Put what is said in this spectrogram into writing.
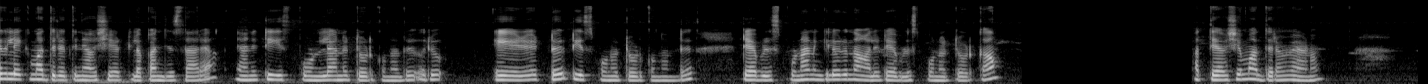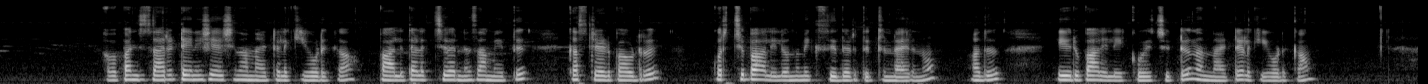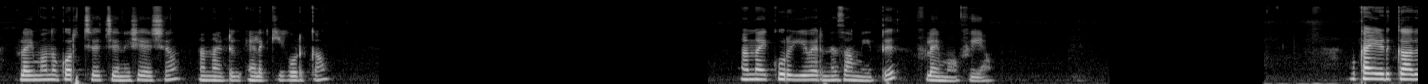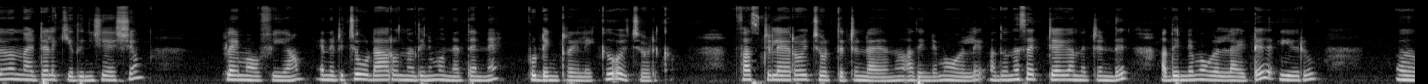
ഇതിലേക്ക് മധുരത്തിന് ആവശ്യമായിട്ടുള്ള പഞ്ചസാര ഞാൻ ടീസ്പൂണിലാണ് ഇട്ട് കൊടുക്കുന്നത്. ഒരു ഏഴ് എട്ട് ടീസ്പൂൺ ഇട്ട് കൊടുക്കുന്നുണ്ട്. ടേബിൾ സ്പൂൺ ആണെങ്കിൽ ഒരു നാല് ടേബിൾ സ്പൂൺ ഇട്ട് കൊടുക്കാം. അത്യാവശ്യം മധുരം വേണം. അപ്പോൾ പഞ്ചസാര ഇട്ടതിന് ശേഷം നന്നായിട്ട് ഇളക്കി കൊടുക്കുക. പാൽ തിളച്ച് വരുന്ന സമയത്ത് കസ്റ്റേർഡ് പൗഡർ കുറച്ച് പാലിലൊന്ന് മിക്സ് ചെയ്തെടുത്തിട്ടുണ്ടായിരുന്നു. അത് ഈ ഒരു പാലിലേക്ക് ഒഴിച്ചിട്ട് നന്നായിട്ട് ഇളക്കി കൊടുക്കാം. ഫ്ലെയിം ഒന്ന് കുറച്ച് വെച്ചതിന് ശേഷം നന്നായിട്ട് ഇളക്കി കൊടുക്കാം. നന്നായി കുറുകി വരുന്ന സമയത്ത് ഫ്ലെയിം ഓഫ് ചെയ്യാം. കൈ കൈയെടുക്കാതെ നന്നായിട്ട് ഇളക്കിയതിന് ശേഷം ഫ്ലെയിം ഓഫ് ചെയ്യാം. എന്നിട്ട് ചൂടാറുന്നതിന് മുന്നേ തന്നെ പുഡിംഗ് ട്രേയിലേക്ക് ഒഴിച്ചു കൊടുക്കാം. ഫസ്റ്റ് ലെയർ ഒഴിച്ചു കൊടുത്തിട്ടുണ്ടായിരുന്നു. അതിന്റെ മുകളിൽ അതൊന്ന് സെറ്റായി വന്നിട്ടുണ്ട്. അതിന്റെ മുകളിലായിട്ട് ഈ ഒരു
